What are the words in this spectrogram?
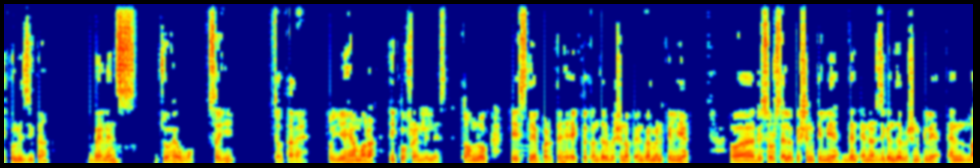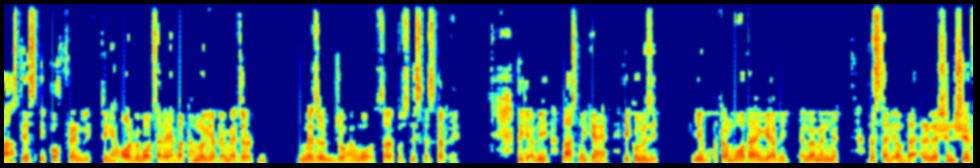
इकोलॉजी का बैलेंस जो है वो सही चलता रहे। तो ये है हमारा इको फ्रेंडलीनेस तो हम लोग इसलिए पढ़ते हैं? एक तो कंजर्वेशन ऑफ़ एनवायरमेंट के लिए रिसोर्स uh, एलोकेशन के लिए देन एनर्जी कंजर्वेशन के लिए and last is eco friendly ठीक है? और भी बहुत सारे हैं बट हम लोग यहाँ पे मेजर मेजर जो है वो सारा कुछ डिस्कस कर रहे हैं। देखिए, अभी लास्ट में क्या है? इकोलॉजी ये टर्म बहुत आएँगे अभी एनवायरमेंट में। The study of the relationship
